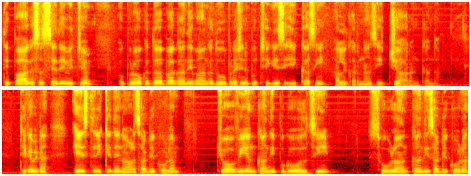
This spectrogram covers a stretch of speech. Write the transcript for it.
ਤੇ ਭਾਗ ਸੱਸੇ ਦੇ ਵਿੱਚ ਉਪਰੋਕਤ ਭਾਗਾਂ ਦੇ ਵਾਂਗ ਦੋ ਪ੍ਰਸ਼ਨ ਪੁੱਛੇ ਗਏ ਸੀ। ਇੱਕ ਅਸੀਂ ਹੱਲ ਕਰਨਾ ਸੀ 4 ਅੰਕਾਂ ਦਾ। ਠੀਕ ਹੈ ਬੇਟਾ? ਇਸ ਤਰੀਕੇ ਦੇ ਨਾਲ ਸਾਡੇ ਕੋਲ 24 ਅੰਕਾਂ ਦੀ ਭੂਗੋਲ ਸੀ 16 ਅੰਕਾਂ ਦੀ ਸਾਡੇ ਕੋਲ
